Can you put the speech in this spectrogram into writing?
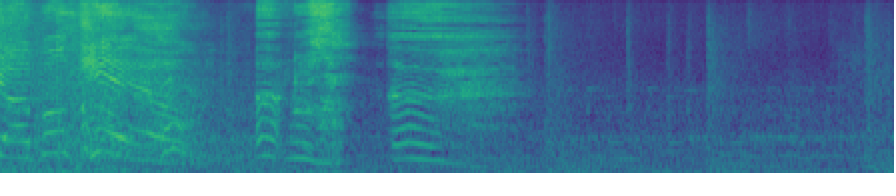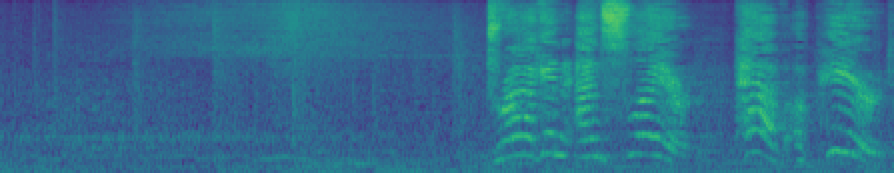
Double kill! Dragon and Slayer have appeared.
